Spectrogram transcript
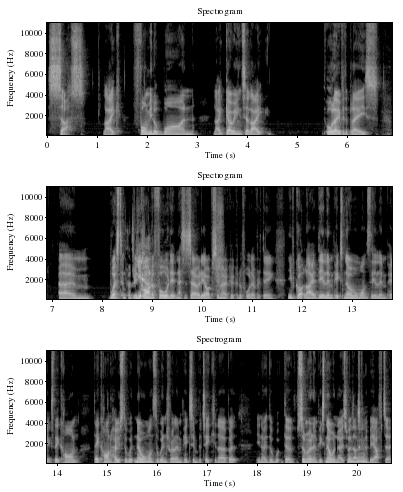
sus, like Formula One, like going to like all over the place. Um, Western countries yeah. can't afford it necessarily. Obviously, America could afford everything. You've got like the Olympics. No one wants the Olympics. They can't. They can't host the. No one wants the Winter Olympics in particular. But you know the the Summer Olympics. No one knows where mm-hmm. that's going to be after.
